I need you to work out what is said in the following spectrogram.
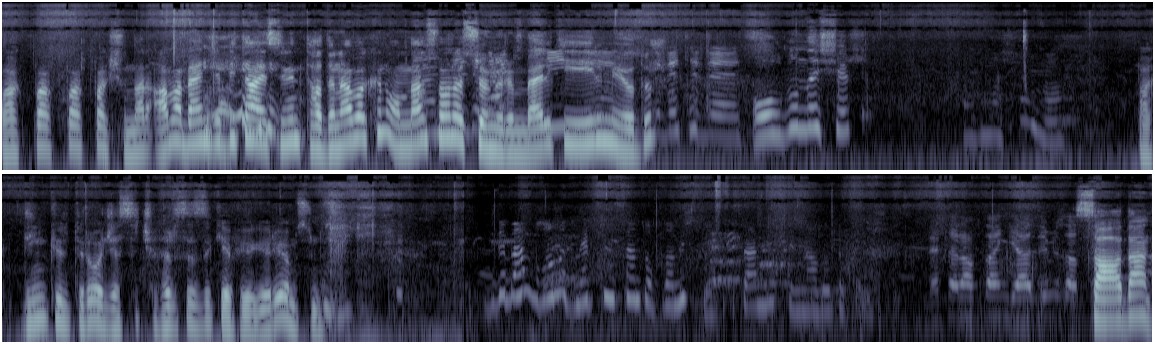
Bak bak bak bak şunlar. Ama bence bir tanesinin tadına bakın ondan sonra sömürün. Belki yiyilmiyordur. Evet evet. Olgunlaşır. Anlaşılır mı? Bak din kültürü hocası hırsızlık yapıyor görüyor musunuz? Bir de ben bulamadım. Hepsini sen toplamıştın. Sen de senin abla toplamıştın. Ne taraftan geldiğimiz. Sağdan.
